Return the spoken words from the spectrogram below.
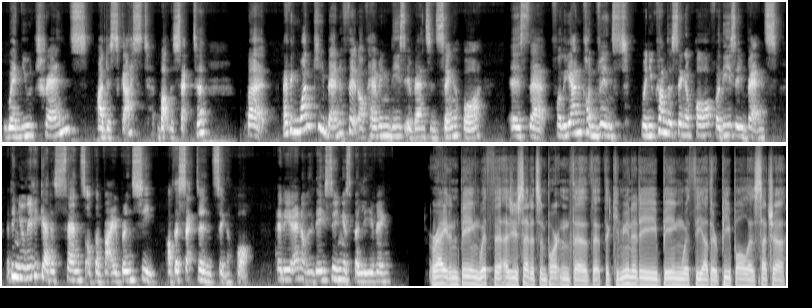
when new trends are discussed about the sector. But I think one key benefit of having these events in Singapore is that for the unconvinced, when you come to Singapore for these events, I think you really get a sense of the vibrancy of the sector in Singapore. At the end of the day, seeing is believing. Right, and being with the, as you said, it's important. The, the the community, being with the other people, is such a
